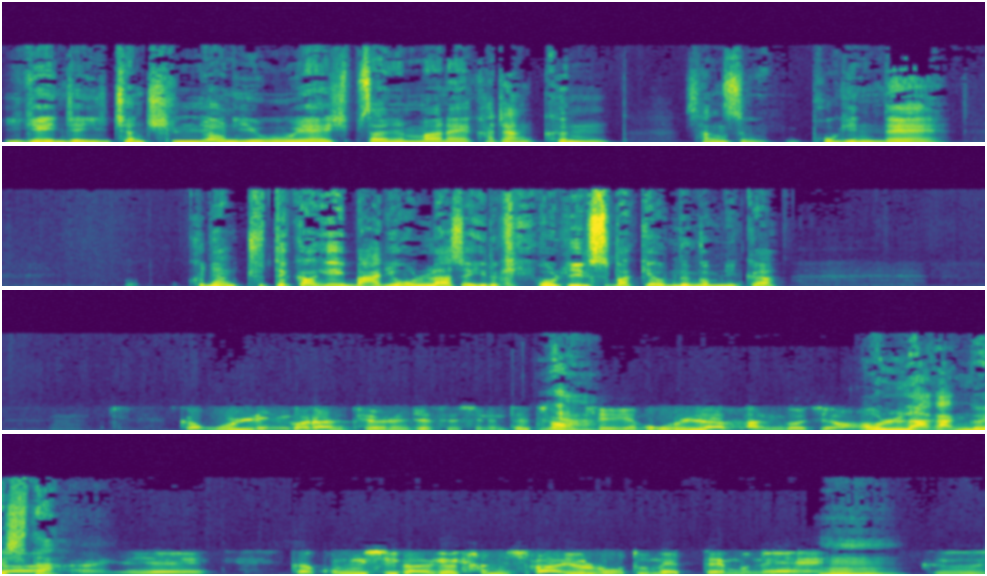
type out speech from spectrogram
이게 이제 2007년 이후에 14년 만에 가장 큰 상승폭인데 그냥 주택 가격이 많이 올라서 이렇게 올릴 수밖에 없는 겁니까? 그러니까 올린 거란 표현을 이제 쓰시는데 정확히 얘기하면 올라간 거죠. 올라간 그러니까, 것이다. 예. 그러니까 공시가격 현실화율 로드맵 때문에 음. 그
